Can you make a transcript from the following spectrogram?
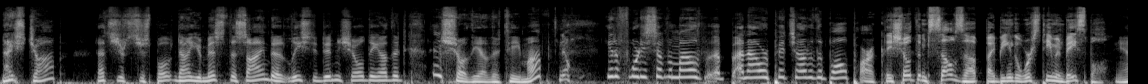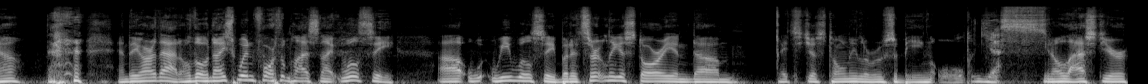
Nice job. That's your, your supposed. Now you missed the sign, but at least you didn't show the other. Didn't show the other team up. No. you had a 47 miles uh, an hour pitch out of the ballpark. They showed themselves up by being the worst team in baseball. Yeah, and they are that. Although a nice win for them last night. We'll see. Uh, w- we will see. But it's certainly a story, and um, it's just Tony LaRussa being old. Yes. You know, last year.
